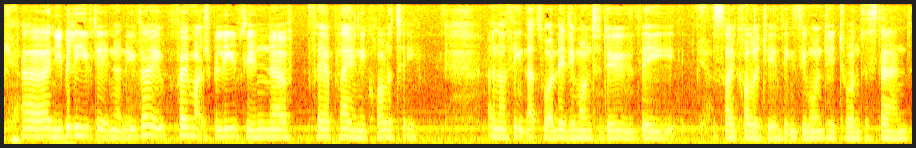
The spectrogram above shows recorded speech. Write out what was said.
yeah. Uh, and he believed in, and he very very much believed in uh, fair play and equality. and I think that's what led him on to do the yeah. psychology and things he wanted to understand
